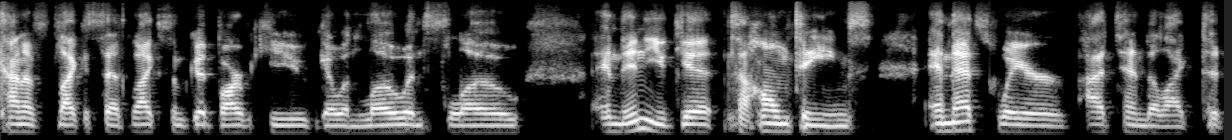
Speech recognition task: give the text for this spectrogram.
Kind of like I said, like some good barbecue, going low and slow. And then you get to home teams and that's where I tend to like to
